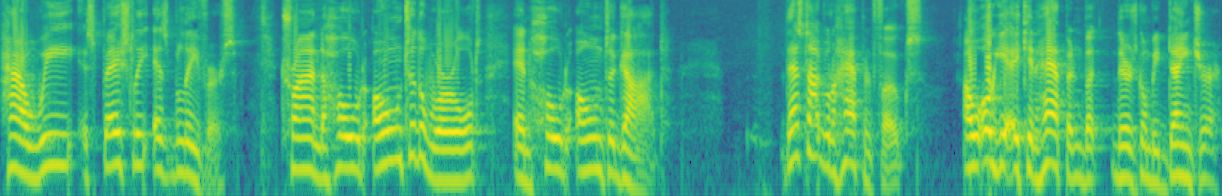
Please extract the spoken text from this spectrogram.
How we, especially as believers, trying to hold on to the world and hold on to God. That's not going to happen, folks. Oh, oh, yeah, it can happen, but there's going to be danger.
